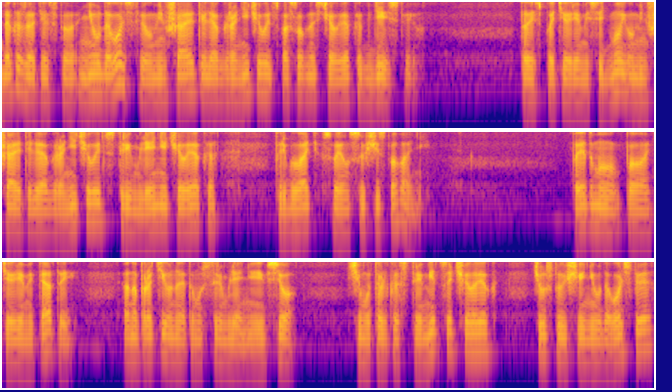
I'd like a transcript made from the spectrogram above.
Доказательство. Неудовольствие уменьшает или ограничивает способность человека к действию. То есть по теореме седьмой уменьшает или ограничивает стремление человека пребывать в своем существовании. Поэтому по теореме пятой она противна этому стремлению, и все, к чему только стремится человек, чувствующий неудовольствие,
